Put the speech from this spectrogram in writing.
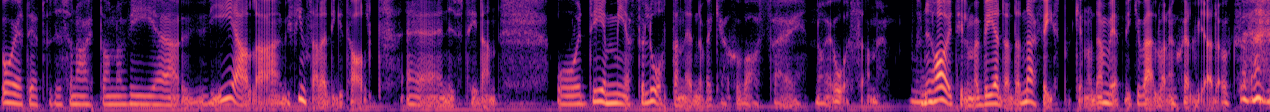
året är 2018 och vi, eh, vi, är alla, vi finns alla digitalt eh, nu för tiden. Och det är mer förlåtande än vad det kanske var för några år sedan. Mm. För nu har ju till och med Beda den där Facebooken och den vet mycket väl vad den själv gör det också.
